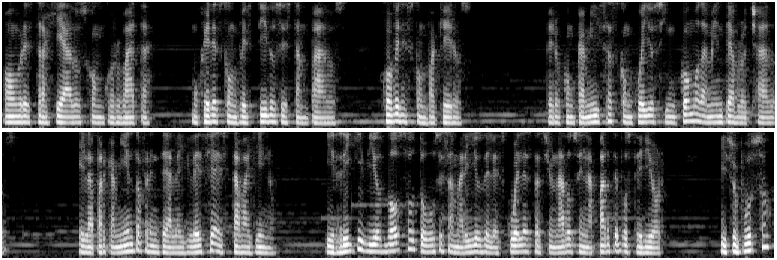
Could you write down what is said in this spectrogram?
hombres trajeados con corbata, mujeres con vestidos estampados, jóvenes con vaqueros, pero con camisas con cuellos incómodamente abrochados. El aparcamiento frente a la iglesia estaba lleno, y Ricky vio dos autobuses amarillos de la escuela estacionados en la parte posterior, y supuso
